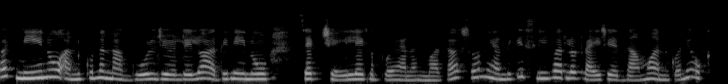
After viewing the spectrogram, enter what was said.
బట్ నేను అనుకున్న నా గోల్డ్ జ్యువెలరీలో అది నేను సెట్ చేయలేకపోయాననమాట. సో, నేను అందుకే సిల్వర్‌లో ట్రై చేద్దాము అనుకుని ఒక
